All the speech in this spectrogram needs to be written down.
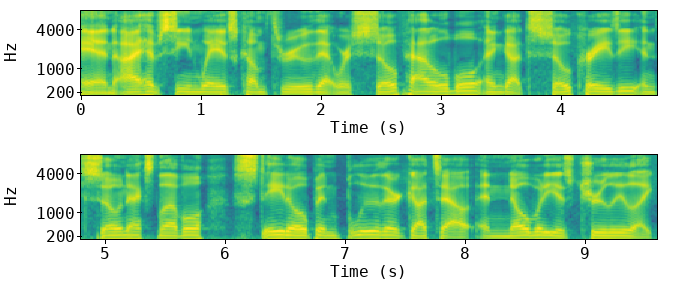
and I have seen waves come through that were so paddleable and got so crazy and so next level, stayed open, blew their guts out, and nobody has truly like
